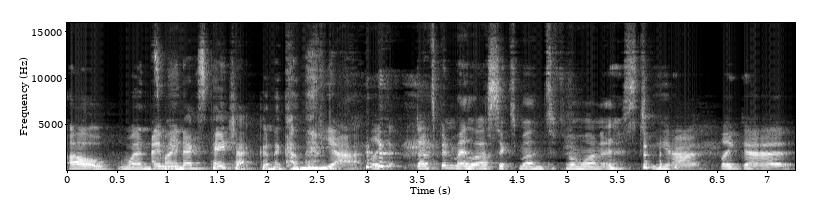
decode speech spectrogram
oh, when's I my mean, next paycheck going to come in? Yeah, like that's been my last 6 months if I'm honest. yeah, like uh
